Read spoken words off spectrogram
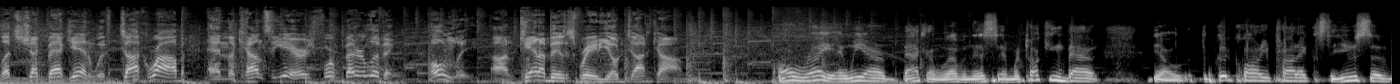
Let's check back in with Doc Rob and the concierge for better living, only on CannabisRadio.com. All right, and we are back on loving this, and we're talking about you know the good quality products, the use of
